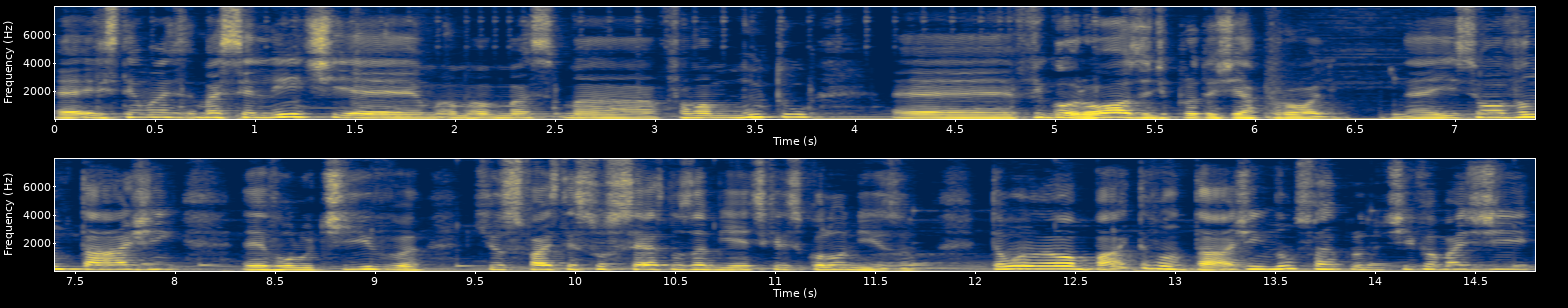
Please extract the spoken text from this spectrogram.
é, eles têm uma, uma excelente, é, uma, uma, uma, forma muito é, vigorosa de proteger a prole. Né? Isso é uma vantagem evolutiva que os faz ter sucesso nos ambientes que eles colonizam. Então é uma baita vantagem, não só reprodutiva, mas de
